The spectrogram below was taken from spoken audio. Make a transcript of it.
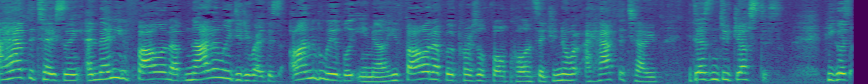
I have to tell you something. And then he followed up. Not only did he write this unbelievable email, he followed up with a personal phone call and said, "You know what? I have to tell you, it doesn't do justice." He goes,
